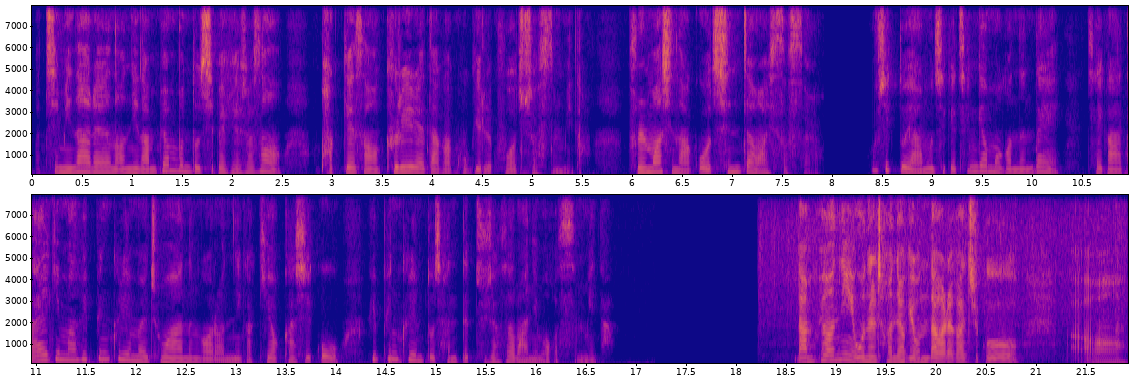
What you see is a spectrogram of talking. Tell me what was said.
마침 이날은 언니 남편분도 집에 계셔서 밖에서 그릴에다가 고기를 구워주셨습니다. 불맛이 나고 진짜 맛있었어요. 후식도 야무지게 챙겨 먹었는데 제가 딸기맛 휘핑크림을 좋아하는 걸 언니가 기억하시고 휘핑크림도 잔뜩 주셔서 많이 먹었습니다. 남편이 오늘 저녁에 온다 그래가지고 어,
